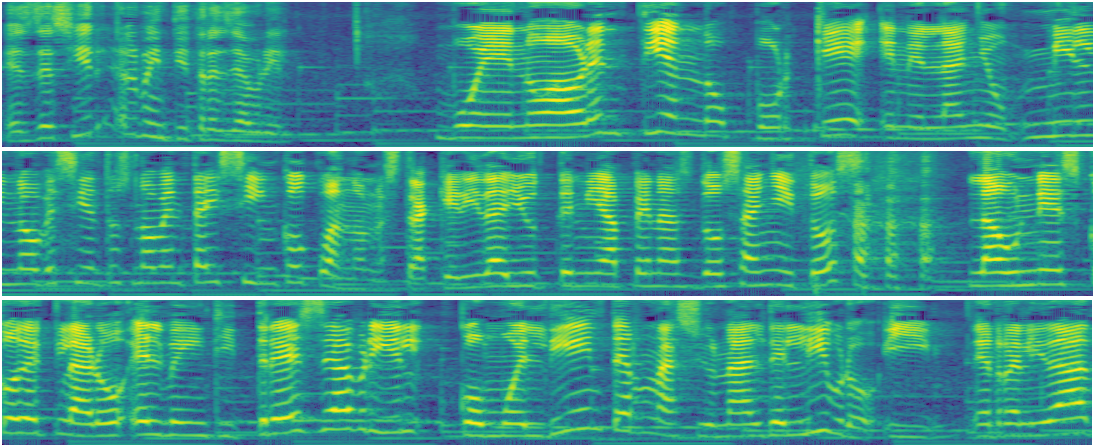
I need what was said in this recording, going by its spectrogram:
es decir, el 23 de abril. Bueno, ahora entiendo por qué en el año 1995, cuando nuestra querida Yud tenía apenas dos añitos, la UNESCO declaró el 23 de abril como el Día Internacional del Libro. Y en realidad,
